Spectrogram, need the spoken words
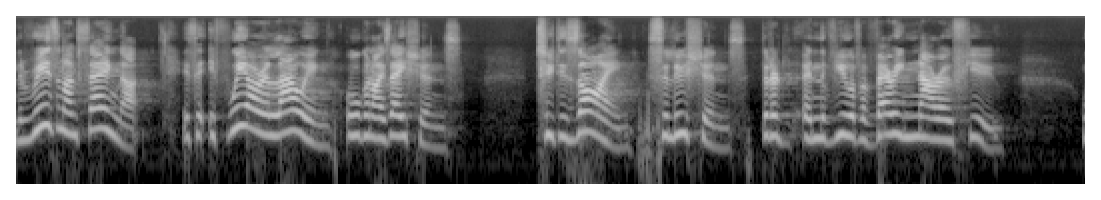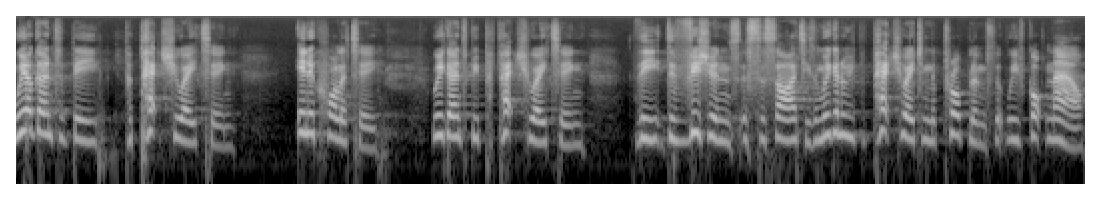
The reason I'm saying that is that if we are allowing organizations to design solutions that are in the view of a very narrow few, we are going to be perpetuating inequality. We're going to be perpetuating the divisions of societies, and we're going to be perpetuating the problems that we've got now,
